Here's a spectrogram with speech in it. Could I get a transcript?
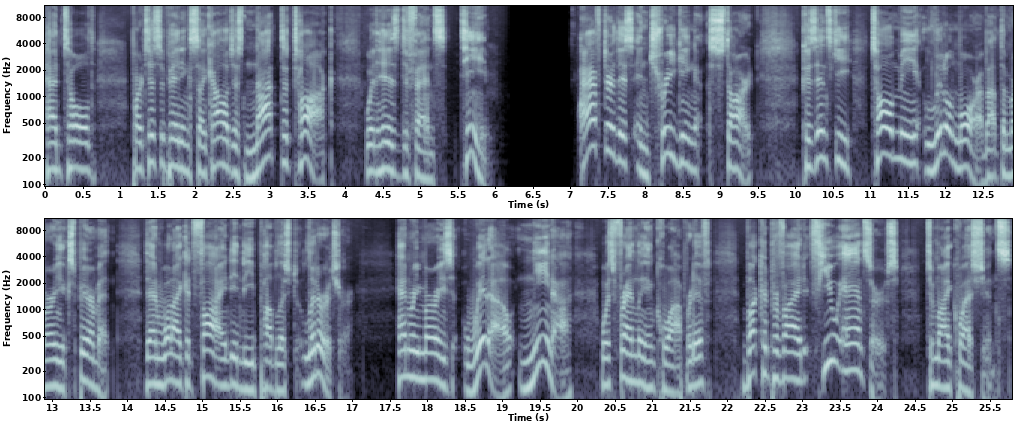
had told participating psychologists not to talk with his defense team. After this intriguing start, Kaczynski told me little more about the Murray experiment than what I could find in the published literature. Henry Murray's widow, Nina, was friendly and cooperative, but could provide few answers to my questions.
